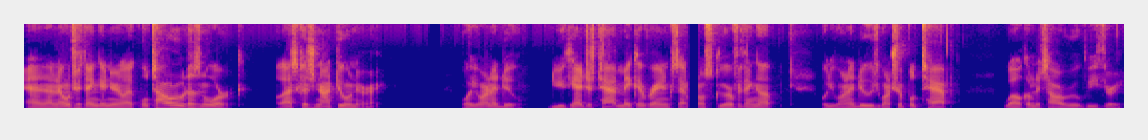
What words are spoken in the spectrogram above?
And I know what you're thinking, you're like, well, Taoroot doesn't work. Well, that's because you're not doing it right. What you want to do, you can't just tap Make It Rain because that'll screw everything up. What you want to do is you want to triple tap Welcome to Taoroot v3.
